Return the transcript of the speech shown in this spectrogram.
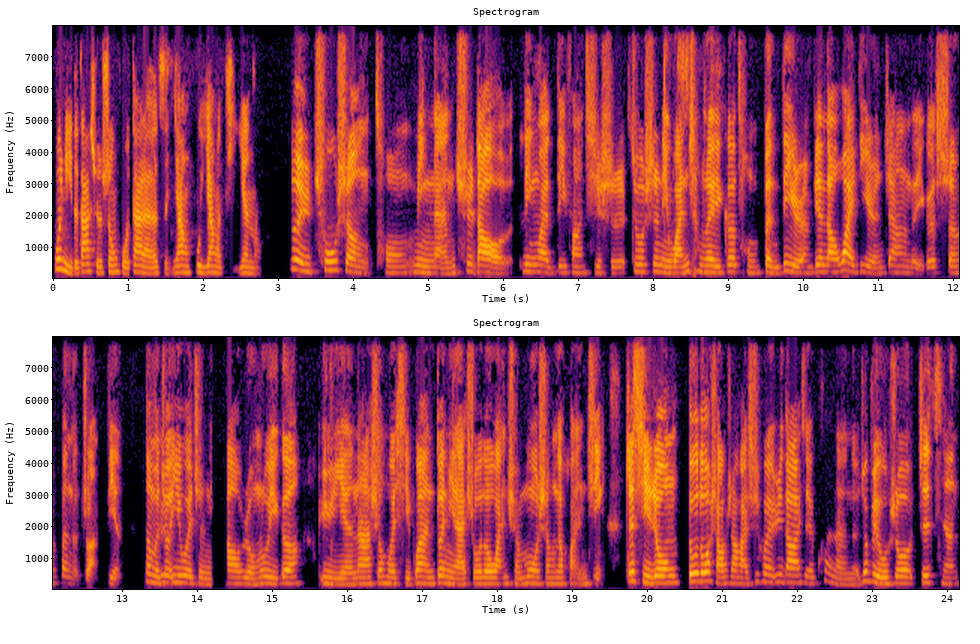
为你的大学生活带来了怎样不一样的体验呢？对于出省从闽南去到另外的地方，其实就是你完成了一个从本地人变到外地人这样的一个身份的转变，那么就意味着你要融入一个。语言啊，生活习惯对你来说都完全陌生的环境。这其中多多少少还是会遇到一些困难的，就比如说之前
